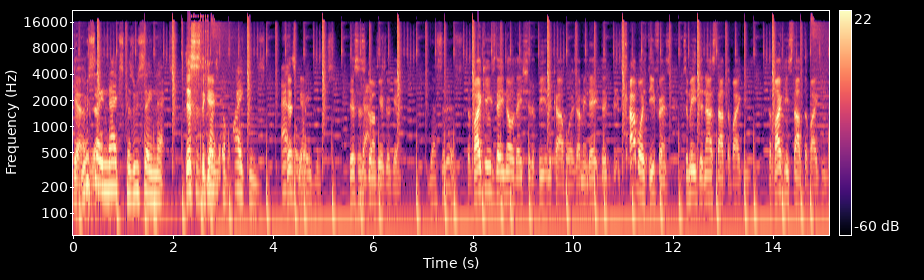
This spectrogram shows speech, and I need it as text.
Yeah, we exactly. say next because we say next. This is the game. The Vikings at this the game. Ravens. This is yes. going to be a good game. Yes, it is. The Vikings, they know they should have beaten the Cowboys. I mean, they the, the Cowboys defense to me did not stop the Vikings. The Vikings stopped the Vikings.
